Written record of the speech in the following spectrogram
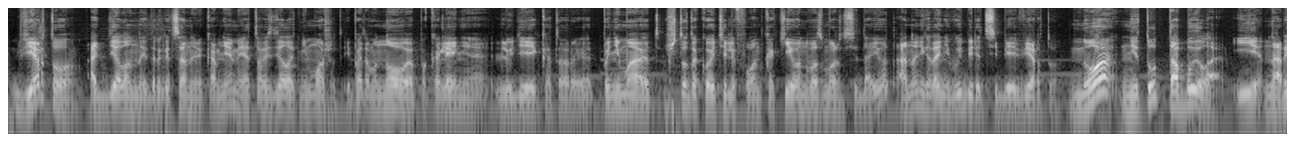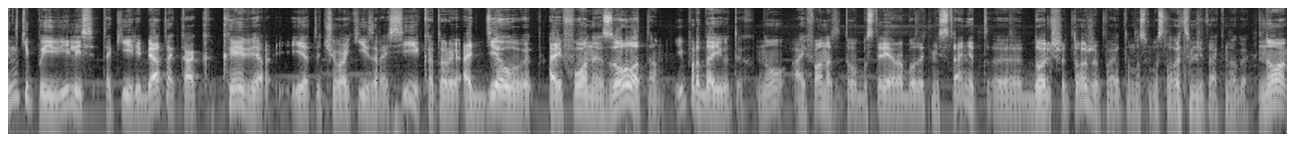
Верту, отделанный драгоценными камнями, этого сделать не может. И поэтому новое поколение людей, которые понимают, что такое телефон, какие он возможности дает, оно никогда не выберет себе Верту. Но не тут-то было. И на рынке появились такие ребята, как Кевер, и это чуваки из России, которые отделывают айфоны золотом и продают их. Ну, iPhone от этого быстрее работать не станет, э, дольше тоже, поэтому смысла в этом не так много. Но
